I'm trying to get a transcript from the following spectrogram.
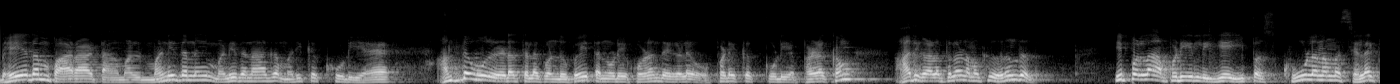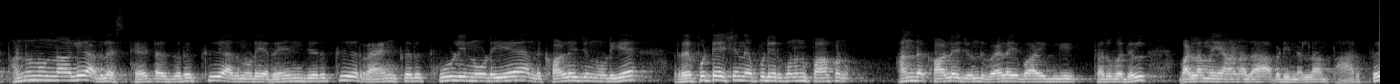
பேதம் பாராட்டாமல் மனிதனை மனிதனாக மதிக்கக்கூடிய அந்த ஒரு இடத்துல கொண்டு போய் தன்னுடைய குழந்தைகளை ஒப்படைக்கக்கூடிய பழக்கம் ஆதி காலத்தில் நமக்கு இருந்தது. இப்போல்லாம் அப்படி இல்லையே. இப்போ ஸ்கூலை நம்ம செலக்ட் பண்ணணுன்னாலே அதில் ஸ்டேட்டஸ் இருக்குது அதனுடைய ரேஞ்ச் இருக்குது ரேங்க் இருக்குது ஸ்கூலினுடைய அந்த காலேஜினுடைய ரெப்புடேஷன் எப்படி இருக்கணும்னு பார்க்கணும். அந்த காலேஜ் வந்து வேலை வாங்கி தருவதில் வல்லமையானதா அப்படின்னு எல்லாம் பார்த்து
